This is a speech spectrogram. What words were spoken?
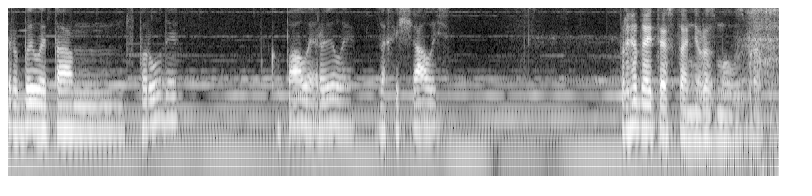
робили там споруди, копали, рили, захищались. Пригадайте останню розмову з братом.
